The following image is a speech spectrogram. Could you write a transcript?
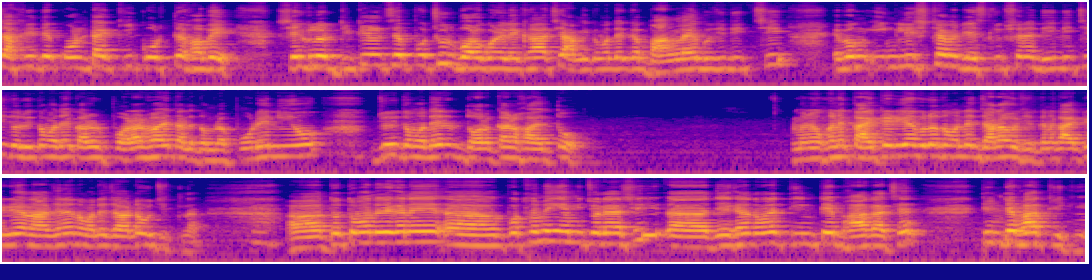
চাকরিতে কোনটায় কি করতে হবে, সেগুলো ডিটেলসে প্রচুর বড় করে লেখা আছে। আমি তোমাদেরকে বাংলায় বুঝিয়ে দিচ্ছি এবং ইংলিশটা আমি ডেসক্রিপশনে দিয়ে দিচ্ছি। যদি তোমাদের কারোর পড়ার হয়, তাহলে তোমরা পড়ে নিও। যদি তোমাদের দরকার হয় তো। মানে ওখানে ক্রাইটেরিয়াগুলো তোমাদের জানা উচিত। কারণ ক্রাইটেরিয়া না জেনে তোমাদের যাওয়াটা উচিত না। তো তোমাদের এখানে প্রথমেই আমি চলে আসি যে এখানে তোমাদের তিনটে ভাগ আছে। তিনটে ভাগ কি কি?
